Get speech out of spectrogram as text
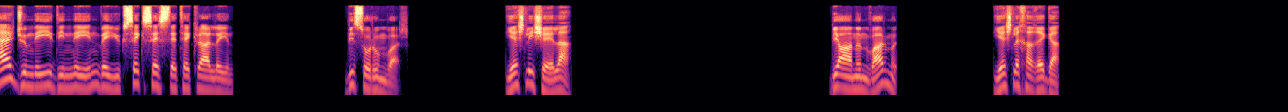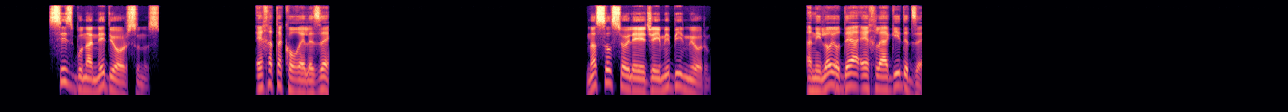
Her cümleyi dinleyin ve yüksek sesle tekrarlayın. Bir sorum var. יש לי שאלה. Bir anın var mı? יש לך רגע. Siz buna ne diyorsunuz? איך אתה קורא לזה? Nasıl söyleyeceğimi bilmiyorum. אני לא יודע איך להגיד את זה.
